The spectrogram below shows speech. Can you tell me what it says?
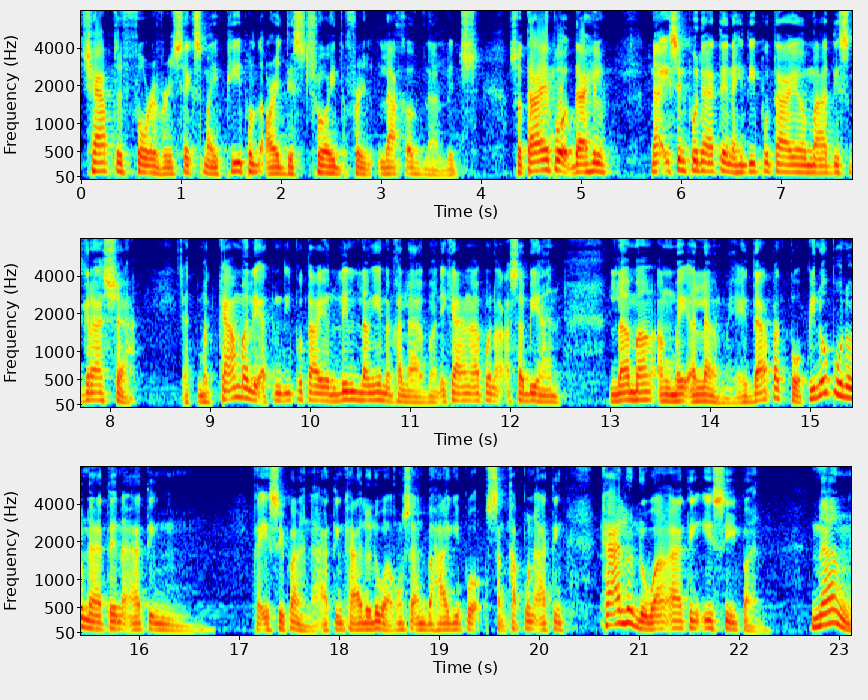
chapter 4 verse 6, My people are destroyed for lack of knowledge. So tayo po, dahil naisin po natin na hindi po tayo madisgrasya at magkamali at hindi po tayo linlangin ng kalaban. Ika nga po ng kasabihan, lamang ang may alam. Eh, dapat po, pinupuno natin ang ating kaisipan, ating kaluluwa, kung saan bahagi po, sangkap po na ating kaluluwa ang ating isipan ng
